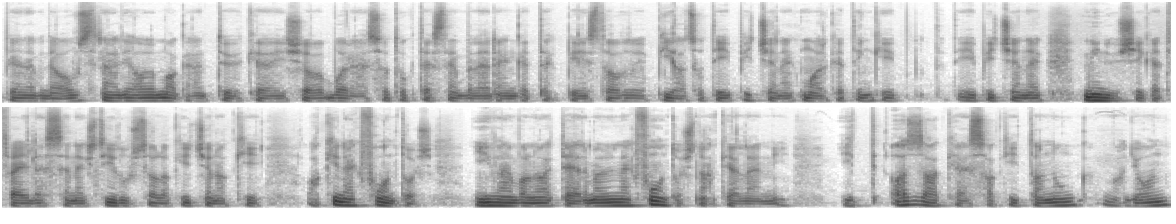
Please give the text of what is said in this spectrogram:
példák, mint Ausztrália, ahol magántőke és a borászatok tesznek bele rengeteg pénzt ahhoz, hogy piacot építsenek, marketing építsenek, minőséget fejlesztenek, stílust alakítsanak ki, akinek fontos. Nyilvánvalóan a termelőnek fontosnak kell lenni. Itt azzal kell szakítanunk nagyon,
